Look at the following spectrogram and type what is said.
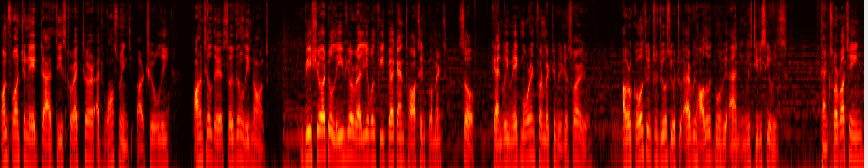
unfortunate that these character advancements are truly until they certainly not. Be sure to leave your valuable feedback and thoughts in comments so can we make more informative videos for you. Our goal to introduce you to every Hollywood movie and English TV series. Thanks for watching.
